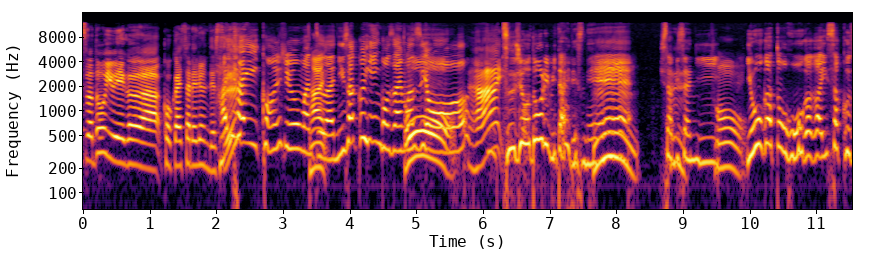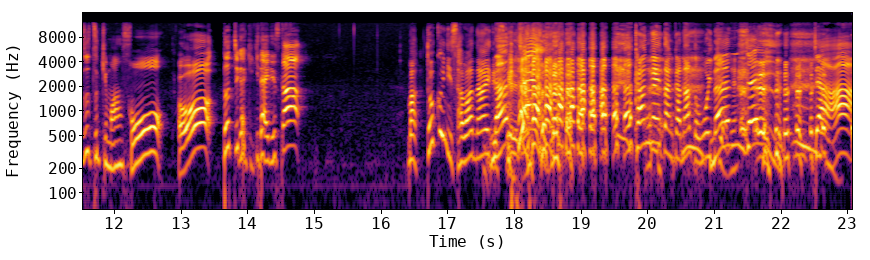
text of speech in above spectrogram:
末はどういう映画が公開されるんです？はいはい、今週末は2作品ございますよ。はい。通常通りみたいですうねん。久々におう洋画と邦画が1作ずつ来ます。ほおーどっちが聞きたいですか？まあ、特に差はないですけれどう 考えたんかなと思いきやね。なんじゃい？じゃあ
